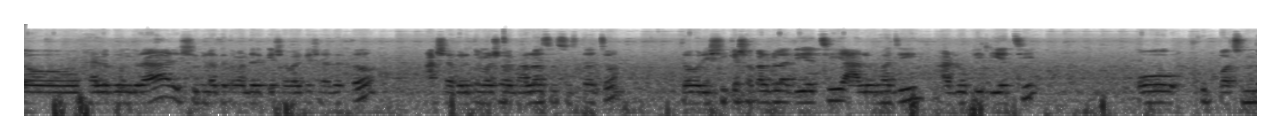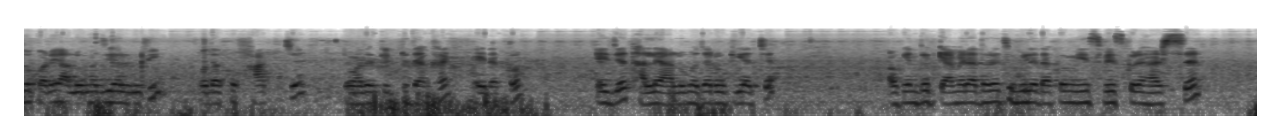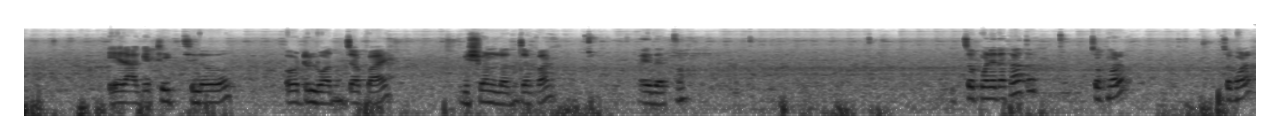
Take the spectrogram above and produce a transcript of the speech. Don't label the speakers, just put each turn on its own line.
তো হ্যালো বন্ধুরা ঋষিগুলাকে তোমাদেরকে সবাইকে স্বাগত। আশা করি তোমরা সবাই ভালো আছো, সুস্থ আছো। তো ঋষিকে সকালবেলা দিয়েছি আলু ভাজি আর রুটি দিয়েছি। ও খুব পছন্দ করে আলু ভাজি আর রুটি। ও দেখো খাচ্ছে, তোমাদেরকে একটু দেখাই। এই দেখো, এই যে থালে আলু ভাজা রুটি আছে। ও কিন্তু ক্যামেরা ধরেছে বলে দেখো মিস মিস করে হাসছে। এর আগে ঠিক ছিল, ও একটু লজ্জা পায়। ভীষণ লজ্জা পায়। এই দেখো। চোখ মারে দেখাও তো। চোখ মারো। চোখ মারো।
